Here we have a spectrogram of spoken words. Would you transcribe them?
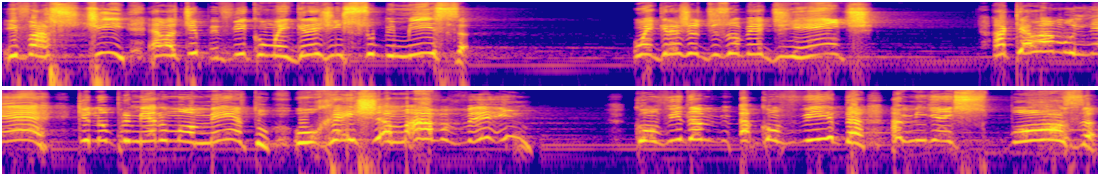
E Vasti, ela tipifica uma igreja insubmissa. Uma igreja desobediente. Aquela mulher que no primeiro momento o rei chamava, vem, convida, convida a minha esposa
